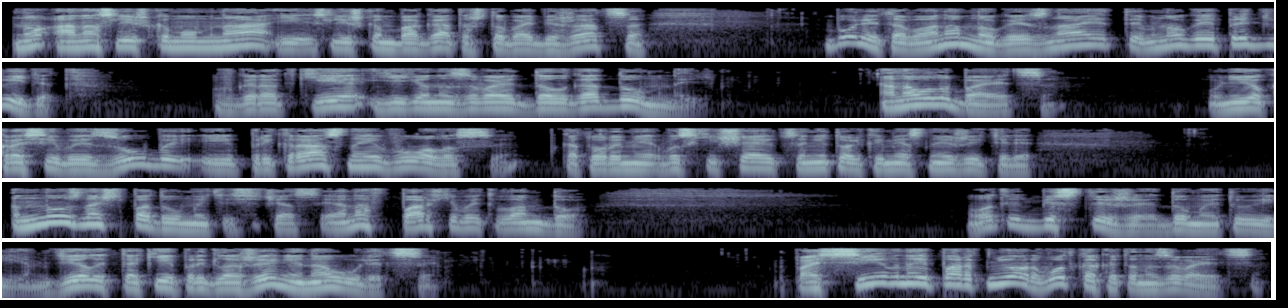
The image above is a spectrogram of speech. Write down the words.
но она слишком умна и слишком богата, чтобы обижаться. Более того, она многое знает и многое предвидит. В городке ее называют долгодумной. Она улыбается. У нее красивые зубы и прекрасные волосы, которыми восхищаются не только местные жители. Ну, значит, подумайте сейчас. И она впархивает в ландо. Вот ведь бесстыжие, думает Уильям, делать такие предложения на улице. Пассивный партнер, вот как это называется.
